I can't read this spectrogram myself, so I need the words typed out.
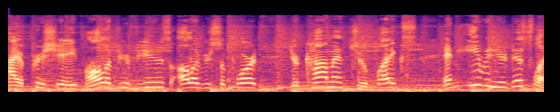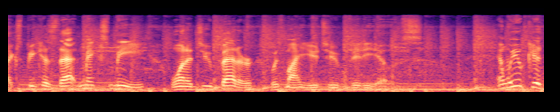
I appreciate all of your views, all of your support, your comments, your likes, and even your dislikes because that makes me want to do better with my YouTube videos. And we could,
